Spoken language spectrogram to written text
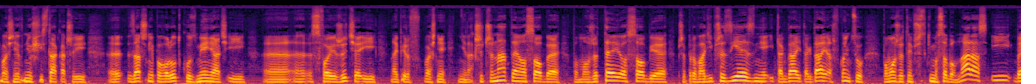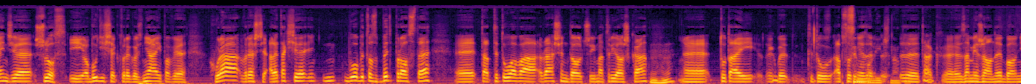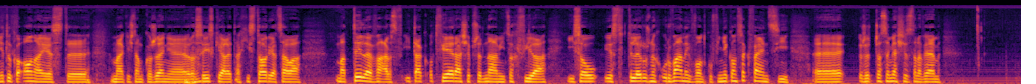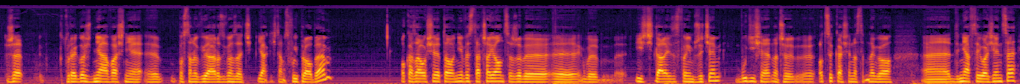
właśnie w Dniu Świstaka, czyli e, zacznie powolutku zmieniać i e, swoje życie i najpierw właśnie nie nakrzyczy na tę osobę, pomoże tej osobie, przeprowadzi przez jezdnię i tak dalej, i tak dalej, aż w końcu pomoże tym wszystkim osobom naraz i będzie szluz i obudzi się któregoś dnia i powie hurra, wreszcie, ale tak się, byłoby to zbyt proste. E, ta tytułowa Russian Doll, czyli matrioszka, mhm. e, tutaj jakby tytuł absolutnie e, tak, tak e, zamierzony, bo nie tylko ona jest, e, ma jakieś tam korzenie mhm. rosyjskie, ale ta historia cała ma tyle warstw i tak otwiera się przed nami co chwila i są, jest tyle różnych urwanych wątków i niekonsekwencji, e, że czasem ja się zastanawiałem, że któregoś dnia właśnie y, postanowiła rozwiązać jakiś tam swój problem. Okazało się to niewystarczające, żeby y, jakby y, iść dalej ze swoim życiem. Budzi się, znaczy ocyka się następnego e, dnia w tej łazience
